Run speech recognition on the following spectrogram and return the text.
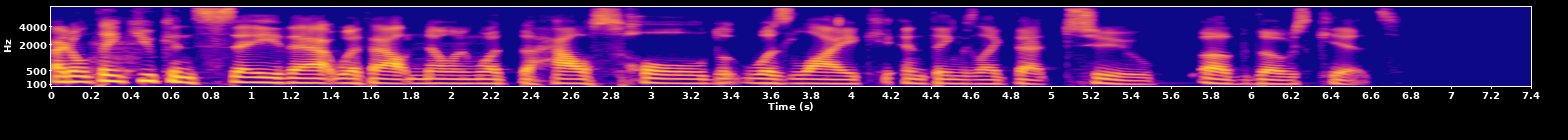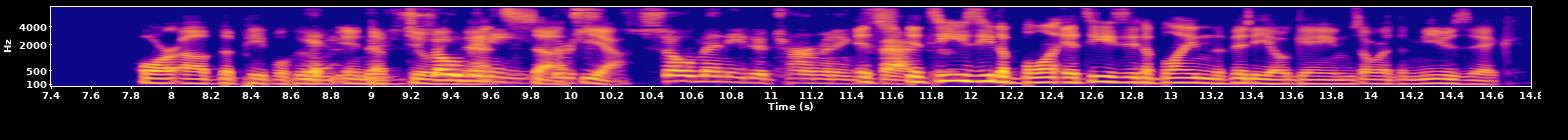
I don't think you can say that without knowing what the household was like and things like that too of those kids, or of the people who Yeah, end up doing so that many, stuff. There's Yeah, so many determining it's factors. it's easy to bl- it's easy to blame the video games or the music,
